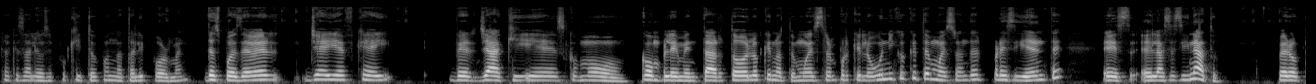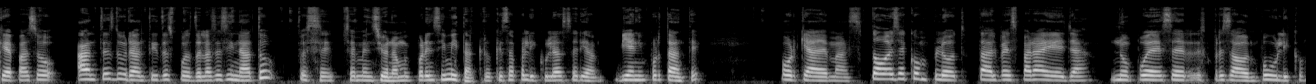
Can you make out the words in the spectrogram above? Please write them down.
la que salió hace poquito con Natalie Portman. Después de ver JFK, ver Jackie es como complementar todo lo que no te muestran, porque lo único que te muestran del presidente es el asesinato. Pero qué pasó antes, durante y después del asesinato, pues se, menciona muy por encimita. Creo que esa película sería bien importante porque además todo ese complot tal vez para ella no puede ser expresado en público.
